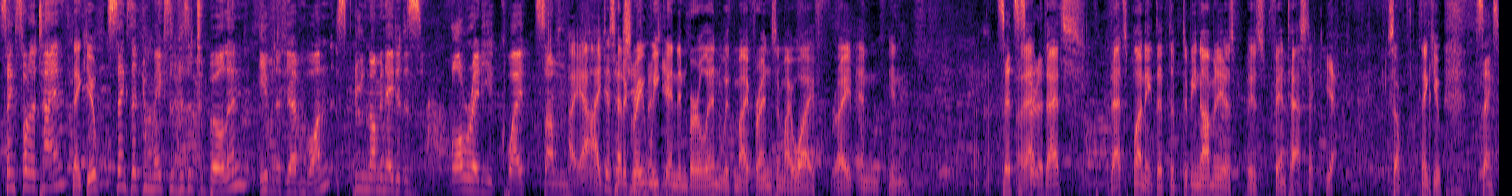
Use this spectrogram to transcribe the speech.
Thanks for the time. Thank you. Thanks that you make the visit to Berlin, even if you haven't won. Being nominated is already quite some. Uh, yeah, I just had a great weekend in Berlin with my friends and my wife, right? And, That's the that, that's that's plenty. To, to, to be nominated is, is fantastic. yeah. So thank you. Thanks.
